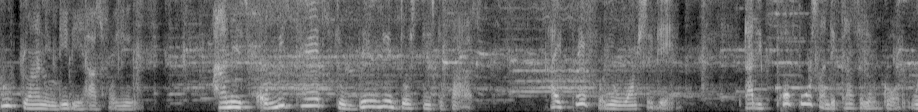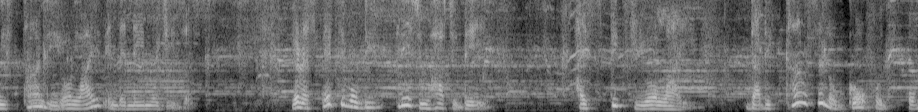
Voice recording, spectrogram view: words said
good plan indeed He has for you. And He's committed to bringing those things to pass. I pray for you once again that the purpose and the counsel of God will stand in your life in the name of Jesus. Irrespective of the place you are today, I speak to your life that the counsel of God for of,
